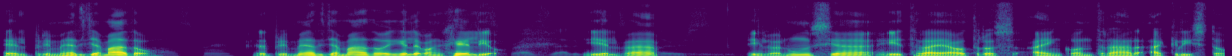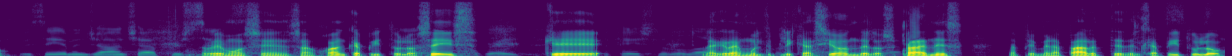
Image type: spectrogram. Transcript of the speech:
el primer llamado, el primer llamado en el Evangelio. y él va y lo anuncia y trae a otros a encontrar a Cristo. Vemos en San Juan capítulo 6, que la gran multiplicación de los panes, la primera parte del capítulo,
